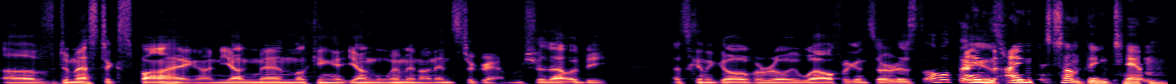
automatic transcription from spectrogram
of domestic spying on young men looking at young women on Instagram. I'm sure that would be that's going to go over really well for conservatives. The whole thing I, is. I missed something, Tim.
